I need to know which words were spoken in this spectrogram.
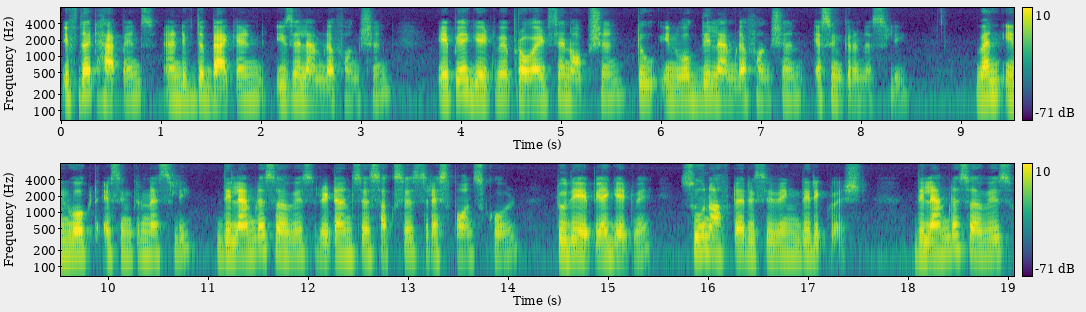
If that happens and if the backend is a Lambda function, API Gateway provides an option to invoke the Lambda function asynchronously. When invoked asynchronously, the Lambda service returns a success response code to the API gateway soon after receiving the request. The Lambda service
